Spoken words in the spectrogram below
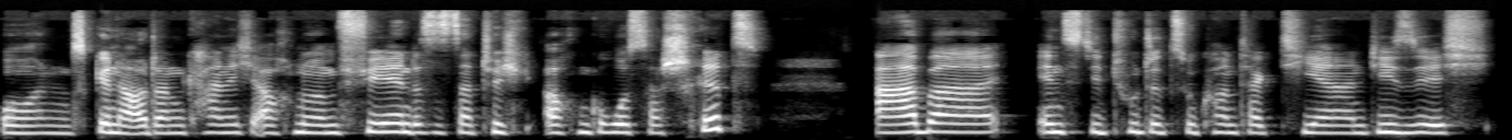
Und genau, dann kann ich auch nur empfehlen, das ist natürlich auch ein großer Schritt, aber Institute zu kontaktieren, die sich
